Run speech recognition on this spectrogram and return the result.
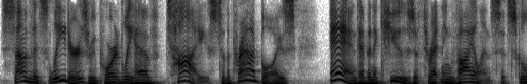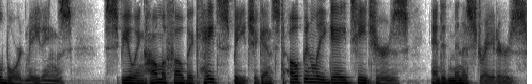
Some of its leaders reportedly have ties to the Proud Boys and have been accused of threatening violence at school board meetings, spewing homophobic hate speech against openly gay teachers and administrators.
